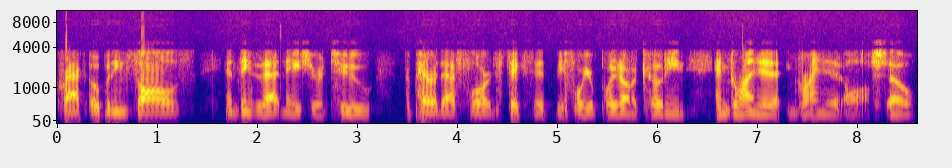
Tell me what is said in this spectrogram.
crack opening saws and things of that nature to prepare that floor and fix it before you're putting it on a coating and grinding it and grinding it off. So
